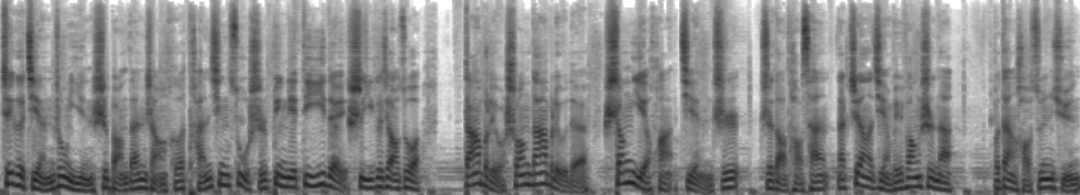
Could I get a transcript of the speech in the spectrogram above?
这个减重饮食榜单上和弹性素食并列第一的是一个叫做 W 双 W 的商业化减脂指导套餐。那这样的减肥方式呢，不但好遵循，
